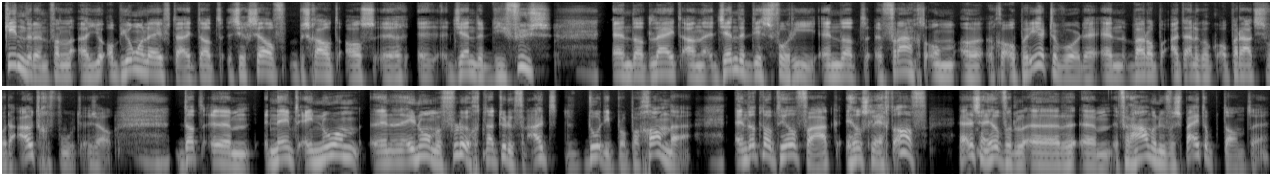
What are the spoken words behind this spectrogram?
kinderen van, uh, op jonge leeftijd dat zichzelf beschouwt als genderdiffuus en dat leidt aan genderdysforie en dat vraagt om geopereerd te worden en waarop uiteindelijk ook operaties worden uitgevoerd en zo. Dat um, neemt enorm, een enorme vlucht natuurlijk vanuit door die propaganda. En dat loopt heel vaak heel slecht af er zijn heel veel uh, um, verhalen nu van spijtoptanten.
